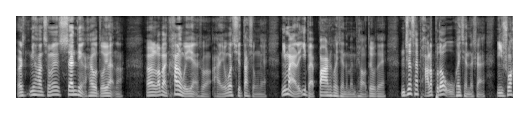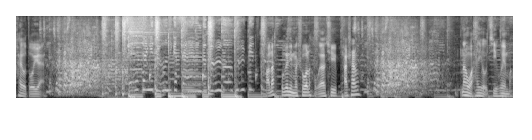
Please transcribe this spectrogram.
我说你好，请问山顶还有多远呢？然后老板看了我一眼，说：“哎呦我去，大兄弟，你买了一百八十块钱的门票，对不对？你这才爬了不到五块钱的山，你说还有多远？”好了，不跟你们说了，我要去爬山了。那我还有机会吗？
